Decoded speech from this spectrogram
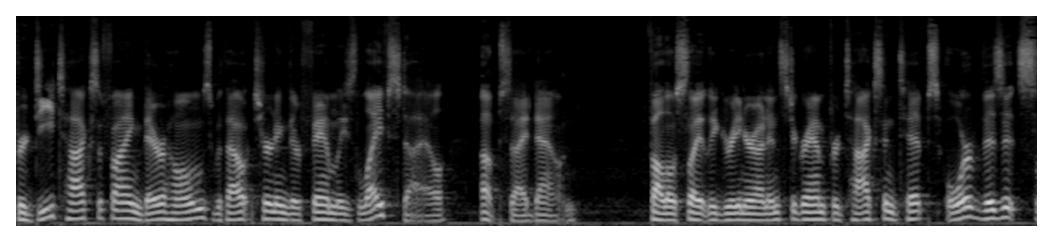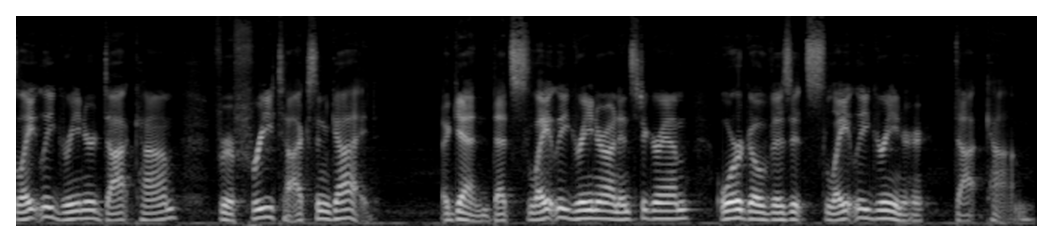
for detoxifying their homes without turning their family's lifestyle upside down. Follow Slightly Greener on Instagram for toxin tips or visit slightlygreener.com for a free toxin guide. Again, that's Slightly Greener on Instagram or go visit slightlygreener.com.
